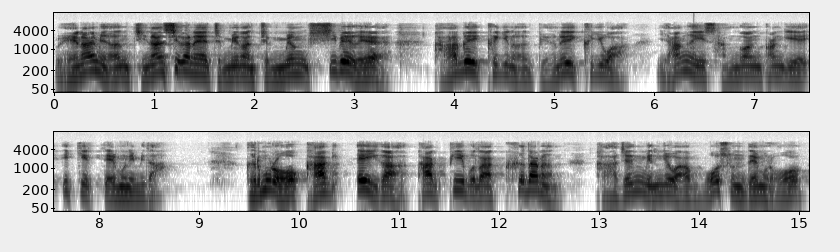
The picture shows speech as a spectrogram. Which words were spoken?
왜냐하면 지난 시간에 증명한 증명 10에 의해 각의 크기는 변의 크기와 양의 상관관계에 있기 때문입니다. 그러므로 각 A가 각 B보다 크다는 가정명제와 모순되므로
